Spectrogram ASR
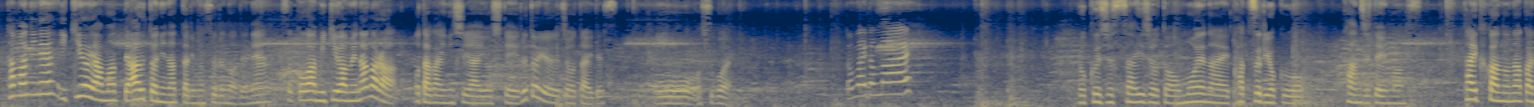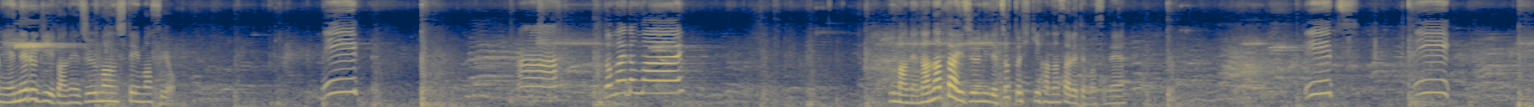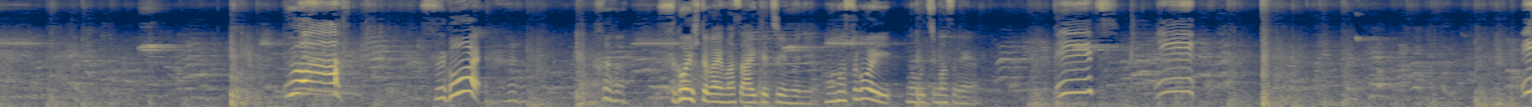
たまにね勢い余ってアウトになったりもするのでねそこは見極めながらお互いに試合をしているという状態ですおおすごい。どんまいどんまい。60歳以上とは思えない活力を感じています。体育館の中にエネルギーがね充満していますよ。にあーどんまいどんまい。今ね7対12でちょっと引き離されてますね。1 2うわすごい。すごい人がいます相手チームに。ものすごいの打ちますね。1 21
